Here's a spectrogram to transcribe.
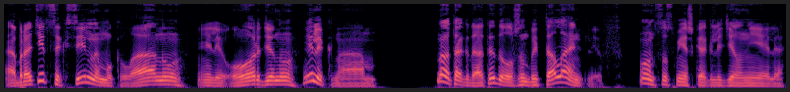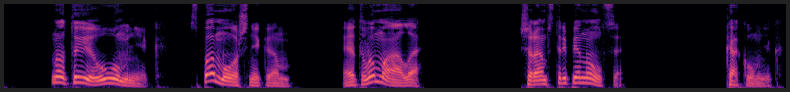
Обратиться к сильному клану, или ордену, или к нам. Но тогда ты должен быть талантлив. Он с усмешкой оглядел Ниэля. Но ты умник, с помощником. Этого мало. Шрам встрепенулся. Как умник.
